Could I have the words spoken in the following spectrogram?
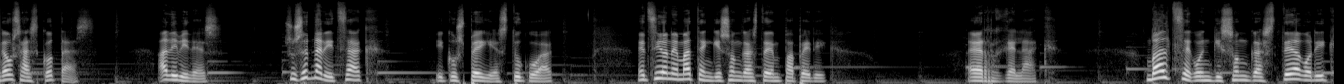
Gauza askotaz. Adibidez, zuzendaritzak, ikuspegi estukoak, etzion ematen gizon gazteen paperik. Ergelak. Baltzegoen gizon gazteagorik,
